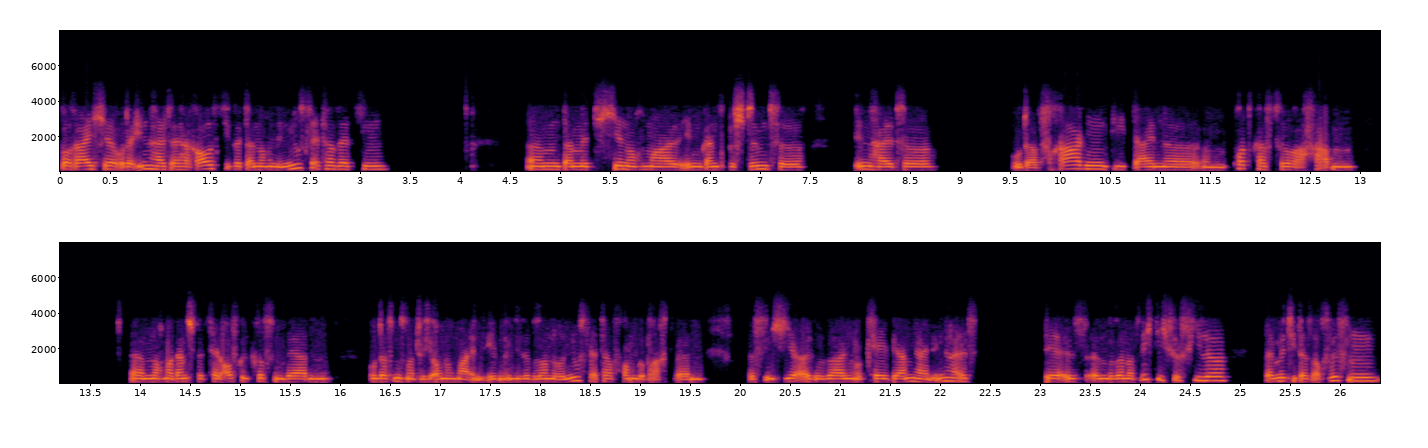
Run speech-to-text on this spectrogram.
Bereiche oder Inhalte heraus, die wir dann noch in den Newsletter setzen, ähm, damit hier nochmal eben ganz bestimmte Inhalte oder Fragen, die deine ähm, Podcast-Hörer haben, ähm, nochmal ganz speziell aufgegriffen werden. Und das muss natürlich auch nochmal in, eben in diese besondere Newsletter-Form gebracht werden, dass wir hier also sagen, okay, wir haben hier einen Inhalt, der ist ähm, besonders wichtig für viele. Damit die das auch wissen,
